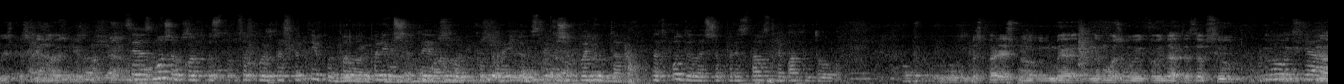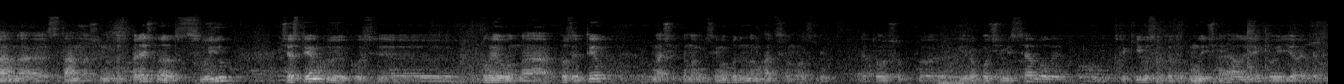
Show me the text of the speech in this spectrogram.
близькосхідного регіону. Це зможе в короткостроковій перспективі поліпшити економіку України, щоб валюта надходила, щоб перестав стрибати долар. Ну, Безперечно, ми не можемо відповідати за всю Ну, я- на, на стан наш. Ну, безперечно, свою частинку якусь е, впливу на позитив в нашій економіці ми будемо намагатися вносити для того, щоб е, і робочі місця були в такій високотехнологічній галузі, якою є ракета.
